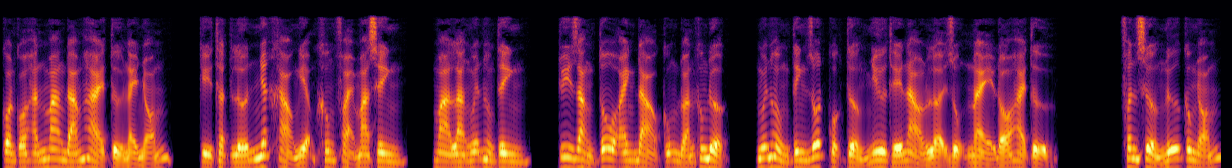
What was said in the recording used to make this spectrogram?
còn có hắn mang đám hải tử này nhóm, kỳ thật lớn nhất khảo nghiệm không phải ma sinh, mà là Nguyễn Hồng Tinh. Tuy rằng Tô Anh Đảo cũng đoán không được, Nguyễn Hồng Tinh rốt cuộc tưởng như thế nào lợi dụng này đó hải tử. Phân xưởng nữ công nhóm,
